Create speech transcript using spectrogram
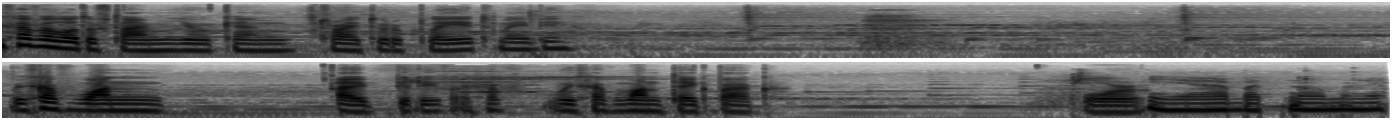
You have a lot of time. You can try to replay it, maybe. We have one. I believe I have. We have one take back. Or yeah, but normally,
